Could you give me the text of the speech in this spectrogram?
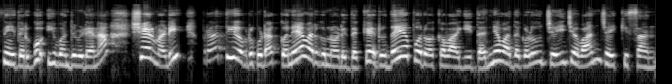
ಸ್ನೇಹಿತರಿಗೂ ಈ ಒಂದು ವಿಡಿಯೋನ ಶೇರ್ ಮಾಡಿ. ಪ್ರತಿಯೊಬ್ಬರು ಕೂಡ ಕೊನೆಯವರೆಗೂ ನೋಡಿದ್ದಕ್ಕೆ ಹೃದಯಪೂರ್ವಕವಾಗಿ ಧನ್ಯವಾದಗಳು. ಜೈ ಜವಾನ್, ಜೈ ಕಿಸಾನ್.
